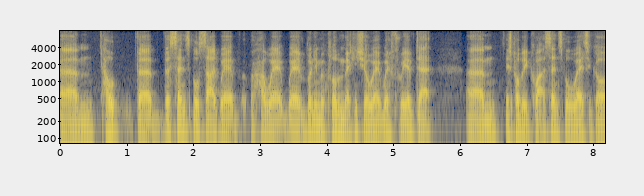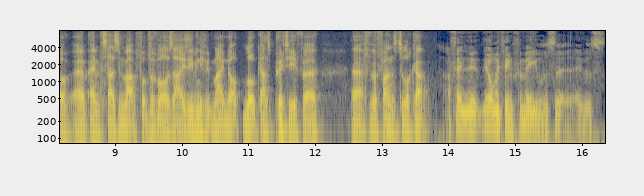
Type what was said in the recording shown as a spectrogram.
um, how the the sensible side where how we're we're running the club and making sure we're we're free of debt um, is probably quite a sensible way to go. Uh, emphasising that for, for those eyes, even if it might not look as pretty for uh, for the fans to look at. I think the the only thing for me was that it was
